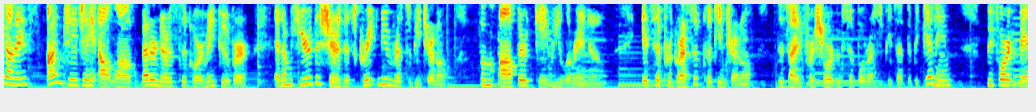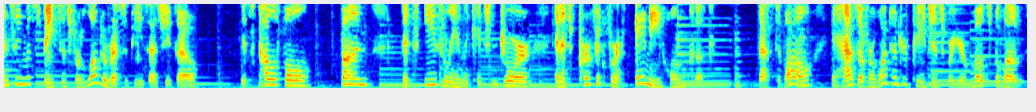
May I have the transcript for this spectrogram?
Guys, I'm JJ Outlaw, better known as the Gourmet Goober, and I'm here to share this great new recipe journal from author Gaby Loreno. It's a progressive cooking journal designed for short and simple recipes at the beginning before advancing with spaces for longer recipes as you go. It's colorful, fun, fits easily in the kitchen drawer, and it's perfect for any home cook. Best of all, it has over 100 pages for your most beloved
